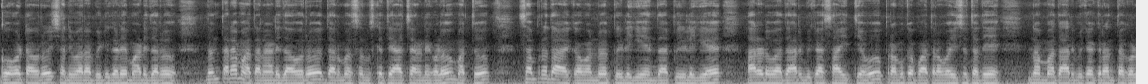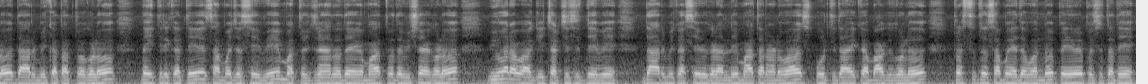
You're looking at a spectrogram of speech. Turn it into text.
ಗೋಹಟ್ ಅವರು ಶನಿವಾರ ಬಿಡುಗಡೆ ಮಾಡಿದರು. ನಂತರ ಮಾತನಾಡಿದ ಅವರು, ಧರ್ಮ, ಸಂಸ್ಕೃತಿ ಆಚರಣೆಗಳು ಮತ್ತು ಸಂಪ್ರದಾಯಕವನ್ನು ಪೀಳಿಗೆಯಿಂದ ಪೀಳಿಗೆ ಹರಡುವ ಧಾರ್ಮಿಕ ಸಾಹಿತ್ಯವು ಪ್ರಮುಖ ಪಾತ್ರ ವಹಿಸುತ್ತದೆ. ನಮ್ಮ ಧಾರ್ಮಿಕ ಗ್ರಂಥಗಳು, ಧಾರ್ಮಿಕ ತತ್ವಗಳು, ನೈತಿಕತೆ ಸಮಾಜ ಸೇವೆ ಮತ್ತು ಜ್ಞಾನೋದಯ ಮಹತ್ವದ ವಿಷಯಗಳು ವಿವರವಾಗಿ ಚರ್ಚಿಸಿದ್ದೇವೆ. ಧಾರ್ಮಿಕ ಸೇವೆಗಳಲ್ಲಿ ಮಾತನಾಡುವ ಸ್ಫೂರ್ತಿದಾಯಕ ಭಾಗಗಳು ಪ್ರಸ್ತುತ ಸಮಯದವನ್ನು ಪ್ರೇರೇಪಿಸುತ್ತದೆ.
